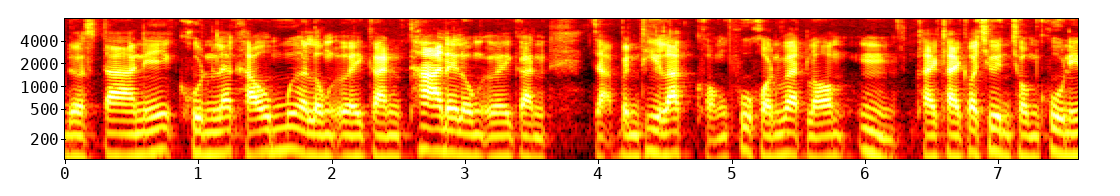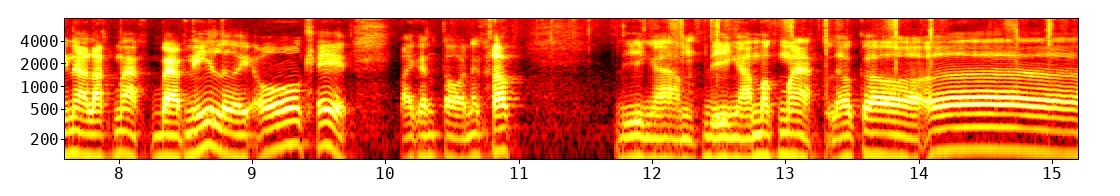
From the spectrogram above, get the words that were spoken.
เดอะสตาร์นี้คุณและเขาเมื่อลงเอยกัน ถ้าได้ลงเอยกัน จะเป็นที่รักของผู้คนแวดล้อม อืมใครๆก็ชื่นชมคู่นี้น่ารักมาก แบบนี้เลยโอเค ไปกันต่อนะครับ ดีงามดีงามมากๆ แล้วก็เออ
